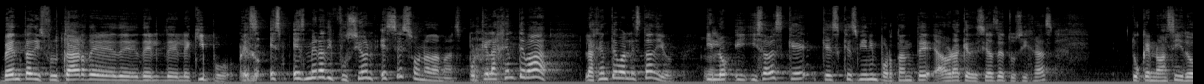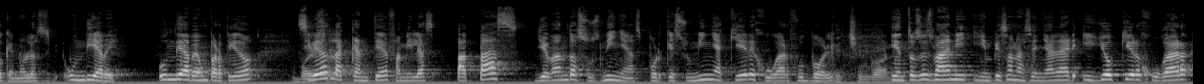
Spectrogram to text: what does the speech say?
Vente a disfrutar de- de- del- del equipo. Es, es- es mera difusión, es eso nada más. Porque la gente va, la gente va al estadio. Y, lo, y, y ¿sabes qué? Que es que es bien importante, ahora que decías de tus hijas, tú que no has ido, que no las... Un día ve, un día ve un partido. Si Voy a vieras la cantidad de familias, papás llevando a sus niñas porque su niña quiere jugar fútbol. Qué chingón. Y entonces van y, y empiezan a señalar, y yo quiero jugar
